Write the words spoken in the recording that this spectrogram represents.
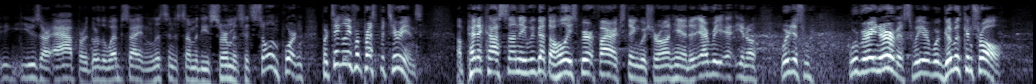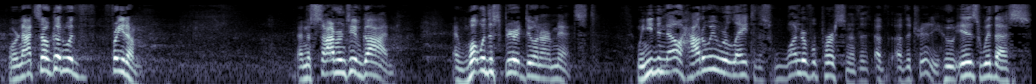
use our app or go to the website and listen to some of these sermons. It's so important, particularly for Presbyterians. On Pentecost Sunday, we've got the Holy Spirit fire extinguisher on hand. Every, you know, we're just, we're very nervous. We're, we're good with control. We're not so good with freedom and the sovereignty of God. And what would the Spirit do in our midst? We need to know how do we relate to this wonderful person of the, of, of the Trinity who is with us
